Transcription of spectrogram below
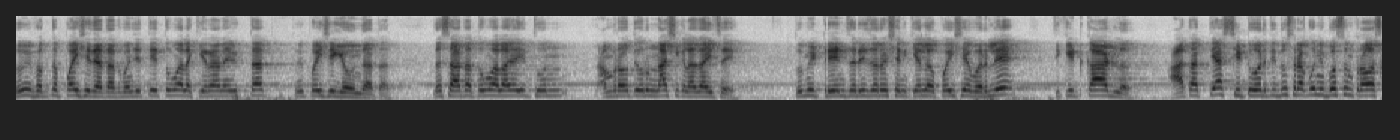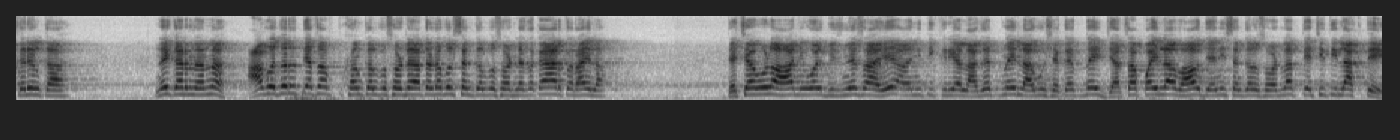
तुम्ही फक्त पैसे देतात म्हणजे ते तुम्हाला किराणा विकतात तुम्ही पैसे घेऊन जातात. जसं आता तुम्हाला इथून अमरावतीवरून नाशिकला जायचं आहे तुम्ही ट्रेनचं रिझर्वेशन केलं पैसे भरले तिकीट काढलं. आता त्याच सीटवरती दुसरा कोणी बसून प्रवास करेल का? नाही करणार ना. अगोदरच त्याचा संकल्प सोडला आता डबल संकल्प सोडण्याचा काय अर्थ राहिला? त्याच्यामुळं हा निवळ बिझनेस आहे आणि ती क्रिया लागत नाही लागू शकत नाही. ज्याचा पहिला भाव ज्यांनी संकल्प सोडला त्याची ती लागते.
